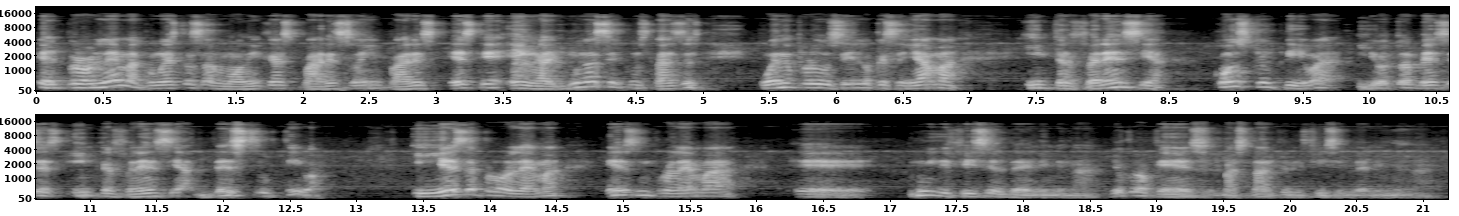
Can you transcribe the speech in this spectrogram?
El problema con estas armónicas pares o impares es que en algunas circunstancias pueden producir lo que se llama interferencia constructiva y otras veces interferencia destructiva. Y ese problema es un problema eh, muy difícil de eliminar. Yo creo que es bastante difícil de eliminar.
